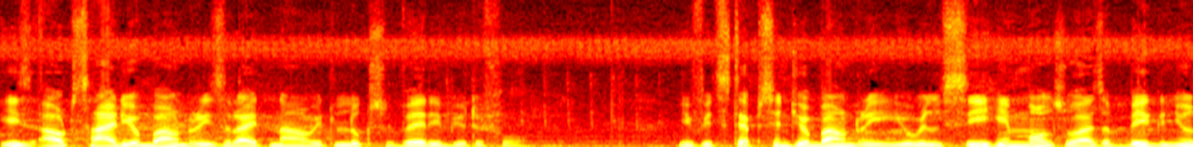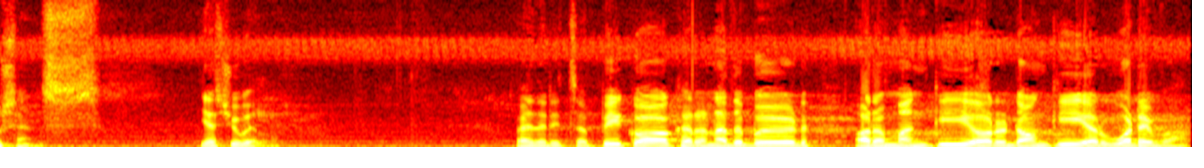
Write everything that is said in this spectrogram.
is outside your boundaries right now, it looks very beautiful. If it steps into your boundary, you will see him also as a big nuisance. Yes, you will. Whether it's a peacock or another bird or a monkey or a donkey or whatever,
